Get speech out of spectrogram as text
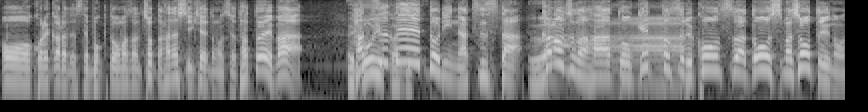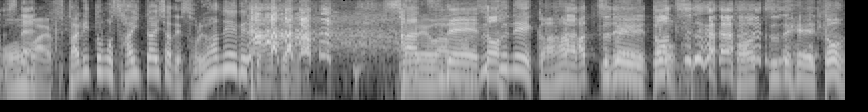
おこれからですね僕と大間さんちょっと話していきたいと思うんですよ。例えば初デートに夏スタ。彼女のハートをゲットするコースはどうしましょうというのをですね。お前2人とも最大者でそれはねえべって話だよ 初デート。初デート。初デート。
